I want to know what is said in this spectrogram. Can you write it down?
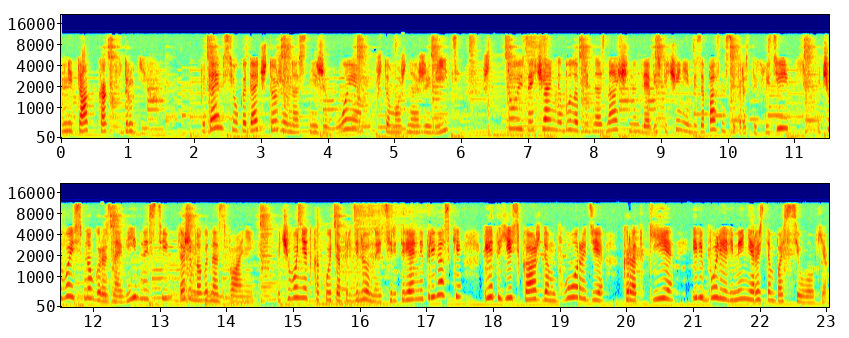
не так, как в других. Пытаемся угадать, что же у нас неживое, что можно оживить, что изначально было предназначено для обеспечения безопасности простых людей, у чего есть много разновидностей, даже много названий, у чего нет какой-то определенной территориальной привязки, и это есть в каждом городе, городке или более или менее развитом поселке,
